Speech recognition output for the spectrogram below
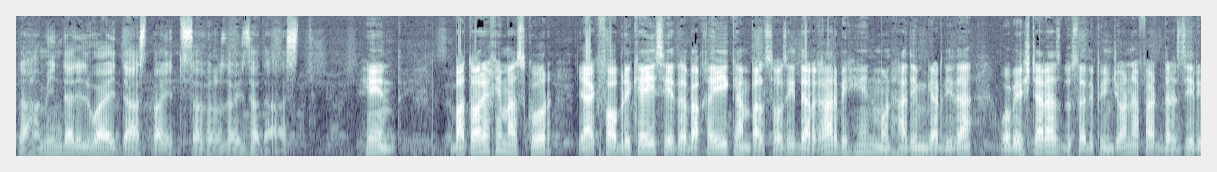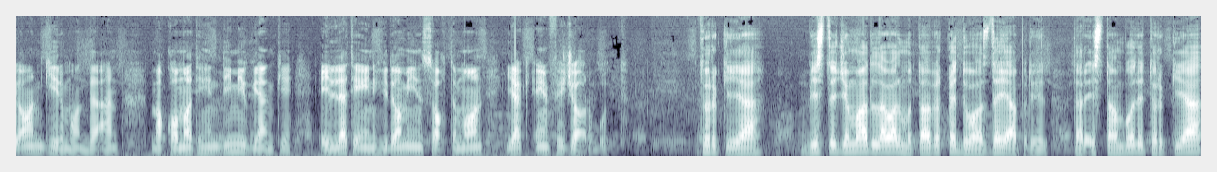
به همین دلیل وی دست به اعتصاب غذایی زده است. هند. به تاریخ مذکور یک فابریکه سه طبقه کمپلسازی در غرب هند منهدم گردیده و بیشتر از 250 نفر در زیر آن گیر مانده اند. مقامات هندی می‌گویند که علت انهدام این ساختمان یک انفجار بود. ترکیه 20 جمادی الاول مطابق 12 اپریل در استانبول ترکیه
